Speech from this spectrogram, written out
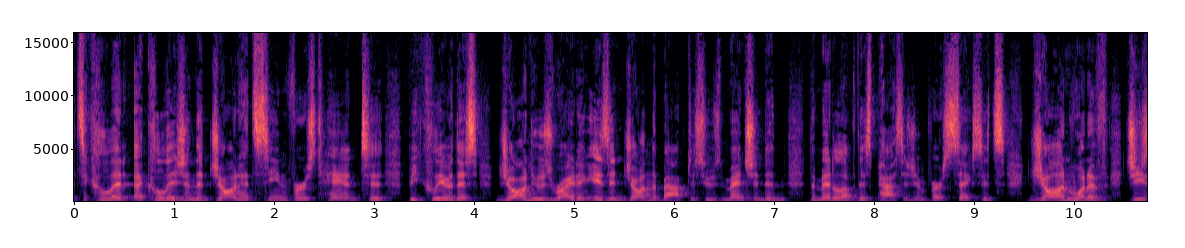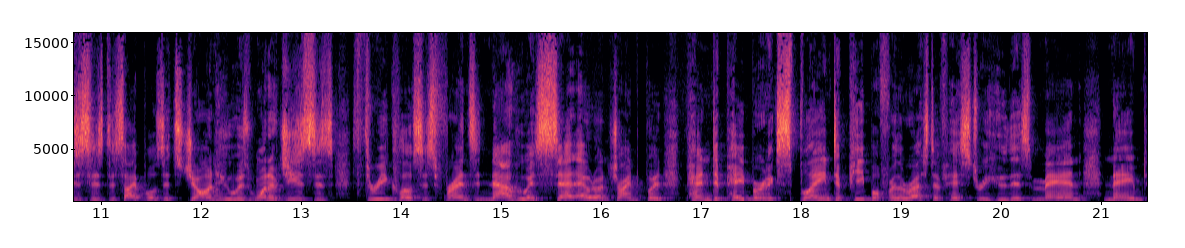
It's a, colli- a, collision that John had seen firsthand. To be clear, this John who's writing isn't John the Baptist who's mentioned in the middle of this passage in verse 6. It's John, one of Jesus' disciples. It's John who was one of Jesus' three closest friends and now who has set out on trying to put pen to paper and explain to people for the rest of history who this man named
